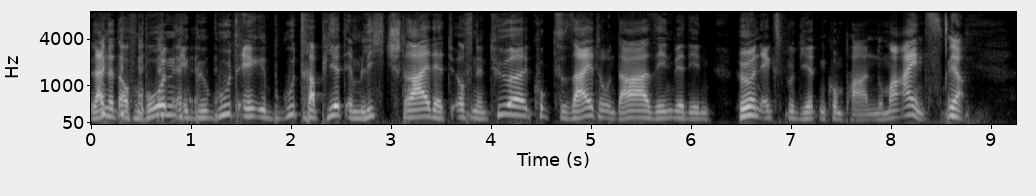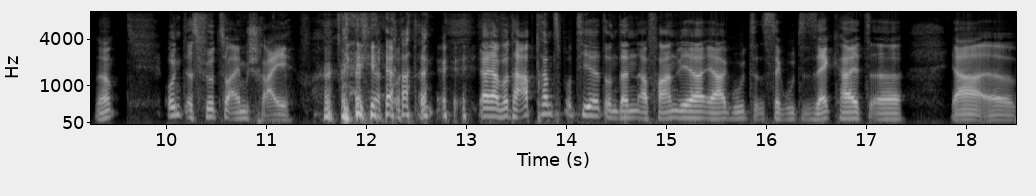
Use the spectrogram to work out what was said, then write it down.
landet auf dem Boden, äh, gut, äh, gut drapiert im Lichtstrahl der offenen Tür, guckt zur Seite und da sehen wir den hirnexplodierten Kumpan Nummer eins. Ja. Ne? Und es führt zu einem Schrei. ja. Dann, ja, da wird er abtransportiert und dann erfahren wir, ja gut, ist der gute Zack halt, äh, ja,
